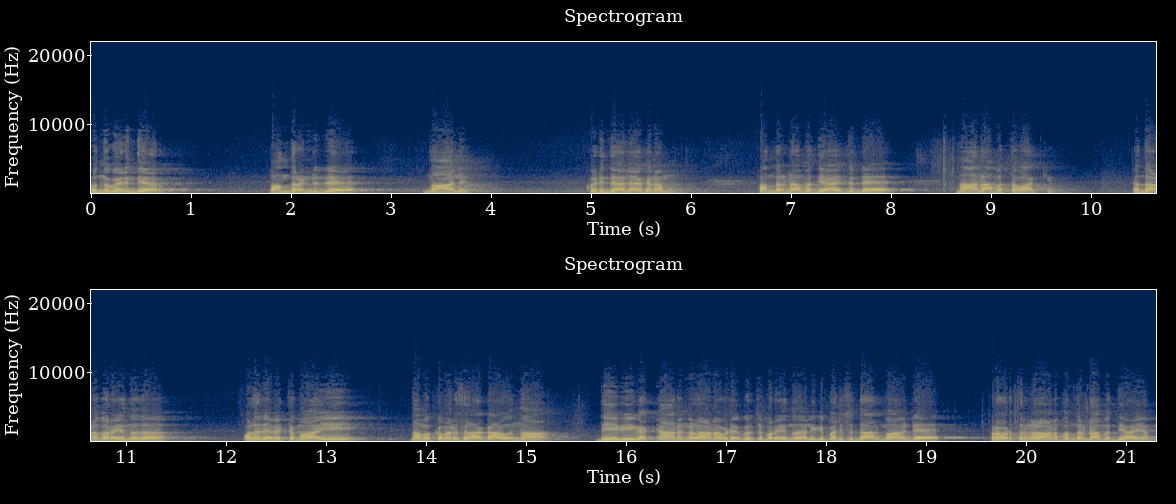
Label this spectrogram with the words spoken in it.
ഒന്ന് കൊരിന്ത്യർ പന്ത്രണ്ടിന്റെ നാല്. കൊരിന്ത്യാലേഖനം പന്ത്രണ്ടാം അധ്യായത്തിന്റെ നാലാമത്തെ വാക്യം. എന്താണ് പറയുന്നത്? വളരെ വ്യക്തമായി നമുക്ക് മനസ്സിലാക്കാവുന്ന ദൈവിക ജ്ഞാനങ്ങളാണ് അവിടെക്കുറിച്ച് പറയുന്നത് അല്ലെങ്കിൽ പരിശുദ്ധാത്മാവിന്റെ പ്രവർത്തനങ്ങളാണ്. പന്ത്രണ്ടാം അധ്യായം.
